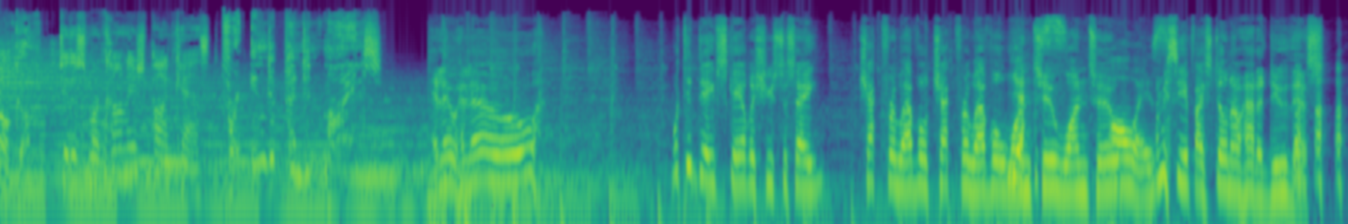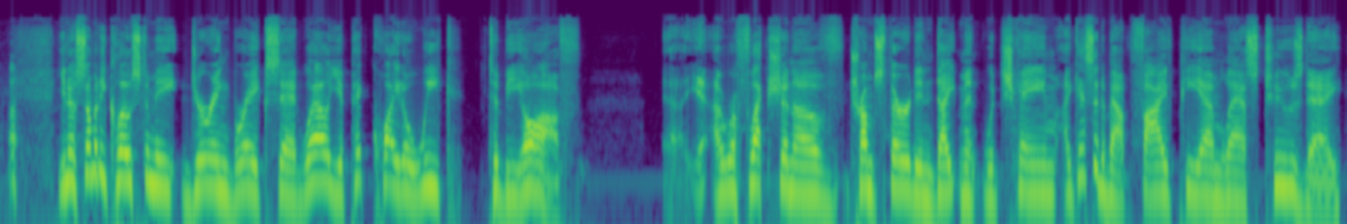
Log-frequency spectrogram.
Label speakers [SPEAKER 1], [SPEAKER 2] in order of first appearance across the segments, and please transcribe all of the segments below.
[SPEAKER 1] Welcome
[SPEAKER 2] to the Smerconish Podcast
[SPEAKER 1] for independent minds.
[SPEAKER 3] Hello, hello. What did Dave Scalish used to say? Check for level, check for level, one,
[SPEAKER 4] Yes.
[SPEAKER 3] two, one, two.
[SPEAKER 4] Always.
[SPEAKER 3] Let me see if I still know how to do this. you know, somebody close to me during break said, well, you pick quite a week to be off. Uh, a reflection of Trump's third indictment, which came, I guess, at about 5 p.m. last Tuesday.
